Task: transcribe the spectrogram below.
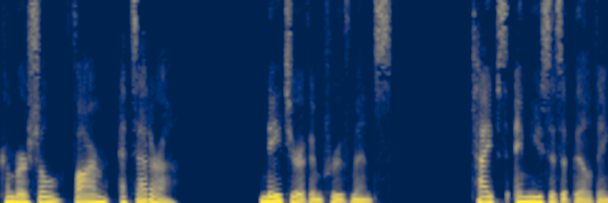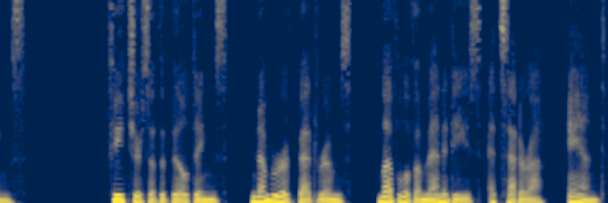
commercial, farm, etc., nature of improvements, types and uses of buildings, features of the buildings, number of bedrooms, level of amenities, etc., and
